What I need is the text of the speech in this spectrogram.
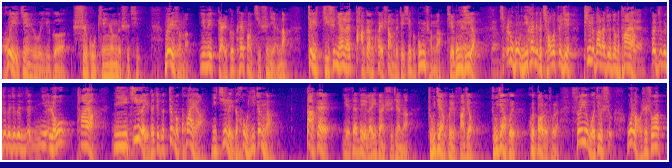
会进入一个事故频仍的时期，为什么？因为改革开放几十年呐，这几十年来大干快上的这些个工程啊，铁公鸡啊，铁路工，你看这个桥最近噼里啪啦就这么塌呀，呃，这个这个这个这你楼塌呀，你积累的这个这么快啊，你积累的后遗症啊，大概也在未来一段时间呢，逐渐会发酵，逐渐会会暴露出来。所以我就说，我老是说，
